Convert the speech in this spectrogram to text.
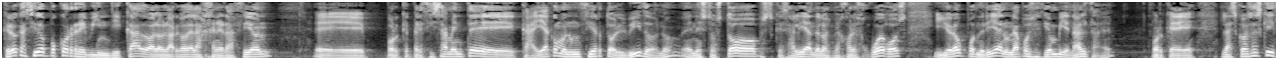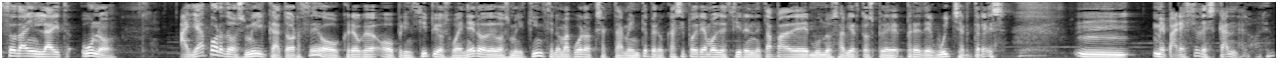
creo que ha sido poco reivindicado a lo largo de la generación. Eh, porque precisamente caía como en un cierto olvido, ¿no? En estos tops que salían de los mejores juegos y yo lo pondría en una posición bien alta, ¿eh? Porque las cosas que hizo Dying Light 1 allá por 2014, o creo que, o principios, o enero de 2015, no me acuerdo exactamente, pero casi podríamos decir en etapa de mundos abiertos pre, The Witcher 3, mm, me parece de escándalo, ¿eh?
